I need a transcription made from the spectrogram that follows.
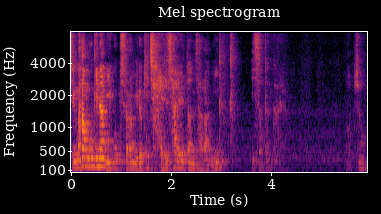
지금 한국이나 미국처럼 이렇게 잘 살던 사람이 있었던가요? 없죠.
